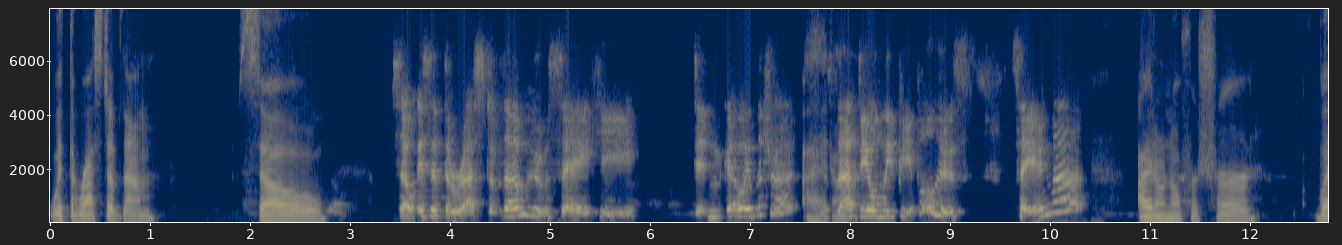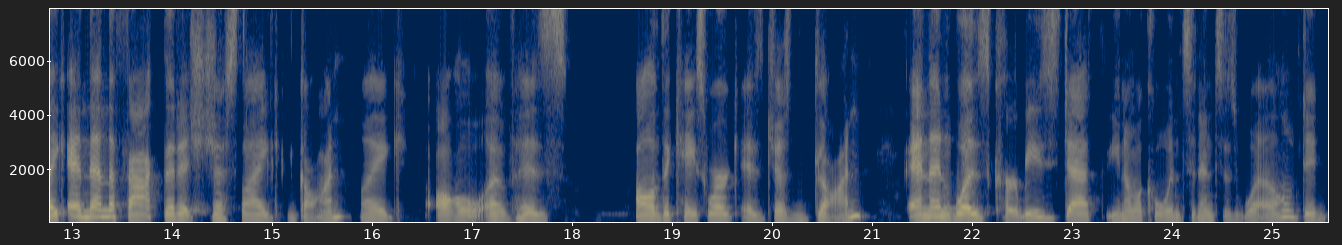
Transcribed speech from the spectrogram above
with the rest of them. So So, is it the rest of them who say he didn't go in the truck? I Is that the only people who's saying that? I don't know for sure. Like, and then the fact that it's just like gone, like all of his all of the casework is just gone. And then was Kirby's death, you know, a coincidence as well? Did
